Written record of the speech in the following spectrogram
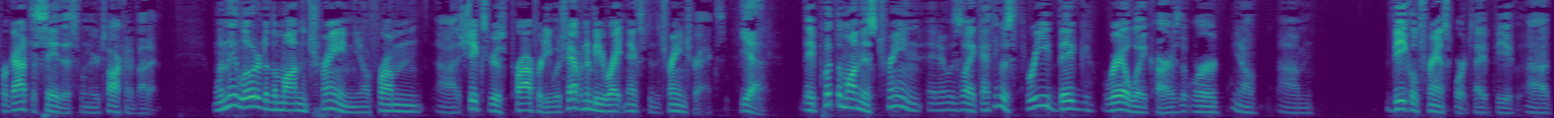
forgot to say this when we were talking about it. When they loaded them on the train, you know, from uh, Shakespeare's property, which happened to be right next to the train tracks, Yeah. they put them on this train and it was like, I think it was three big railway cars that were, you know, um, vehicle transport type vehicle, uh,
